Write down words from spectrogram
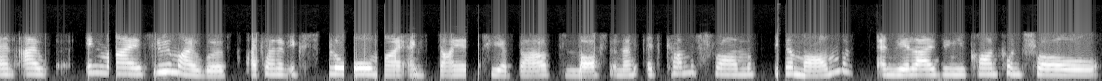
and I in my through my work I kind of explore my anxiety about loss and I, it comes from being a mom and realizing you can't control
